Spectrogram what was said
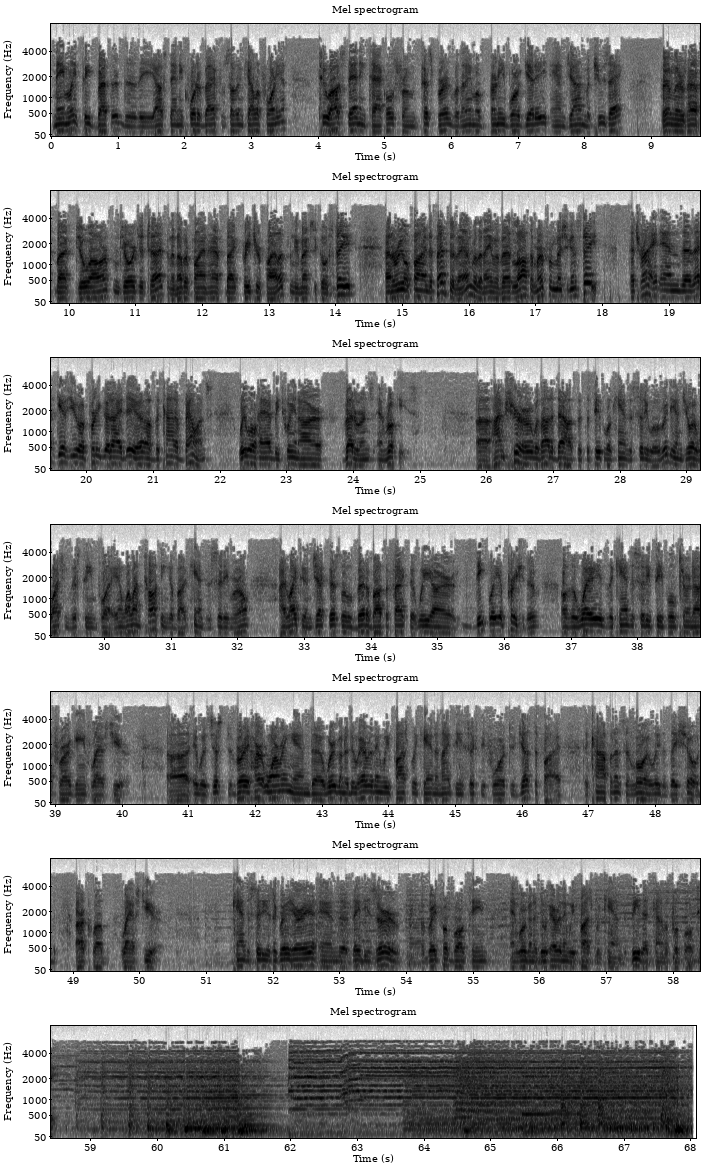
Namely, Pete Beathard, the, the outstanding quarterback from Southern California, two outstanding tackles from Pittsburgh by the name of Ernie Borghetti and John Maczuzak. Then there's halfback Joe Auer from Georgia Tech and another fine halfback Preacher Pilot from New Mexico State and a real fine defensive end by the name of Ed Lothamer from Michigan State. That's right, and uh, that gives you a pretty good idea of the kind of balance we will have between our veterans and rookies. Uh, I'm sure, without a doubt, that the people of Kansas City will really enjoy watching this team play. And while I'm talking about Kansas City, Merle, I'd like to inject this little bit about the fact that we are deeply appreciative of the way the Kansas City people turned out for our games last year. Uh, it was just very heartwarming, and uh, we're going to do everything we possibly can in 1964 to justify the confidence and loyalty that they showed our club last year. Kansas City is a great area, and uh, they deserve a great football team, and we're going to do everything we possibly can to be that kind of a football team.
